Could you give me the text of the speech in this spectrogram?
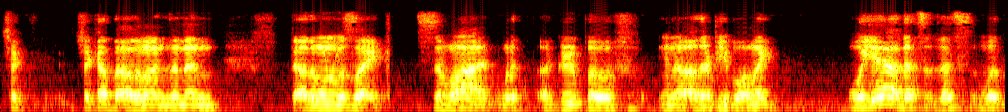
check check out the other ones, and then the other one was like Savant with a group of you know other people. I'm like, well, yeah, that's that's what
